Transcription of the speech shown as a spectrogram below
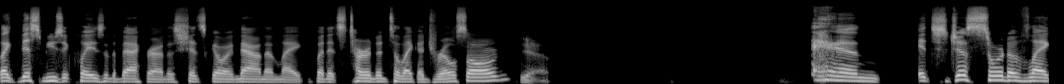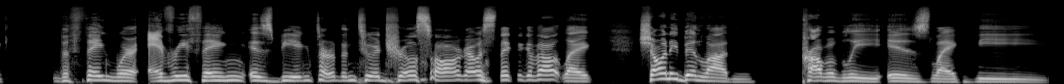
like this music plays in the background as shit's going down and like but it's turned into like a drill song Yeah. and it's just sort of like the thing where everything is being turned into a drill song I was thinking about like Shawny Binladen probably is like the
